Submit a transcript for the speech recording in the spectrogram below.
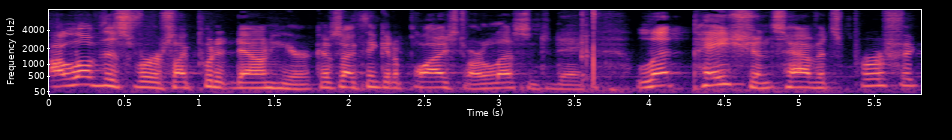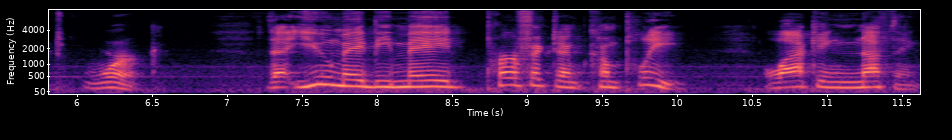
I love this verse. I put it down here because I think it applies to our lesson today. Let patience have its perfect work, that you may be made perfect and complete, lacking nothing.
